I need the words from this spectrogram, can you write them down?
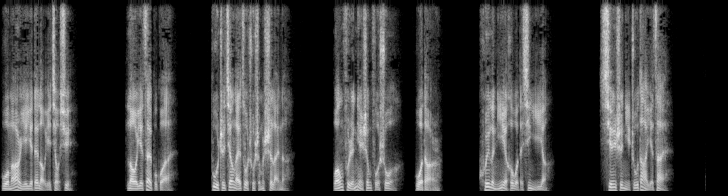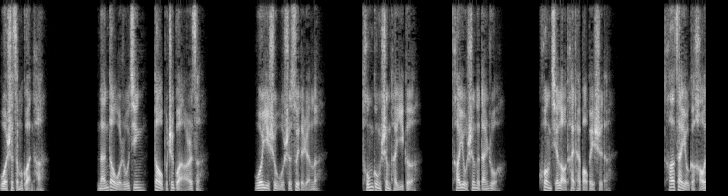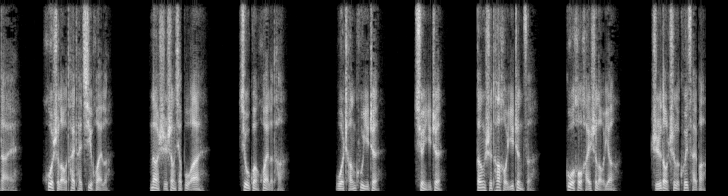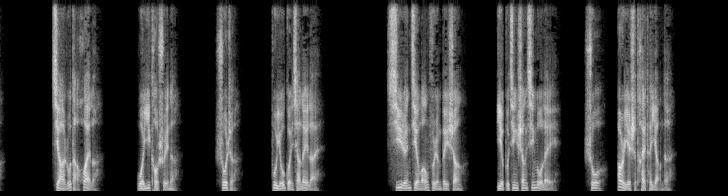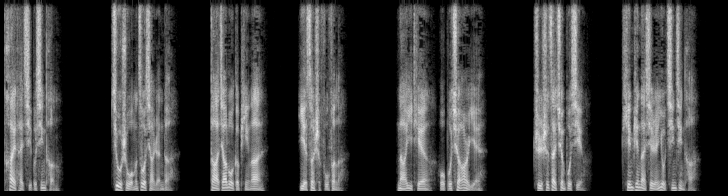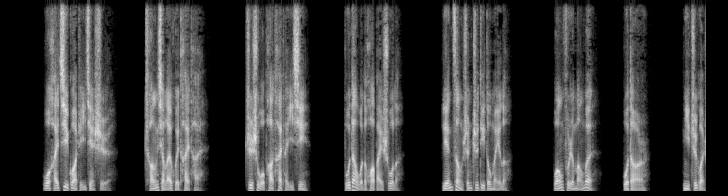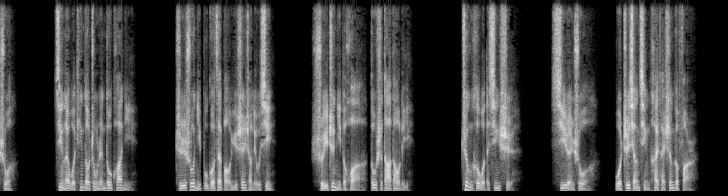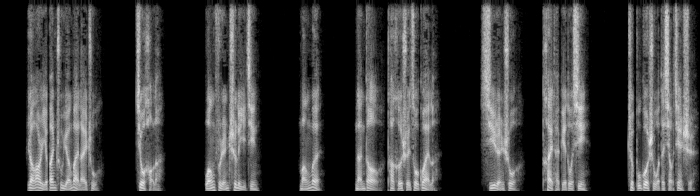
我们二爷也得老爷教训，老爷再不管，不知将来做出什么事来呢。”王夫人念声佛说：“我的儿，亏了你也和我的心一样。”先是你朱大爷在，我是怎么管他？难道我如今倒不知管儿子？我已是五十岁的人了，通共剩他一个，他又生的单弱，况且老太太宝贝似的，他再有个好歹，或是老太太气坏了，那时上下不安，就惯坏了他。我常哭一阵，劝一阵，当时他好一阵子，过后还是老样。直到吃了亏才罢。假如打坏了，我依靠谁呢？说着，不由滚下泪来。袭人见王夫人悲伤，也不禁伤心落泪，说：“二爷是太太养的，太太岂不心疼？就是我们做下人的，大家落个平安，也算是福分了。哪一天我不劝二爷，只是再劝不行，偏偏那些人又亲近他。”我还记挂着一件事，常想来回太太，只是我怕太太疑心，不但我的话白说了，连葬身之地都没了。王夫人忙问：“我的儿，你只管说。近来我听到众人都夸你，只说你不过在宝玉身上留心，谁知你的话都是大道理，正合我的心事。”袭人说：“我只想请太太生个法儿，让二爷搬出园外来住。”就好了。王夫人吃了一惊，忙问：“难道他和谁作怪了？”袭人说：“太太别多心，这不过是我的小见识。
